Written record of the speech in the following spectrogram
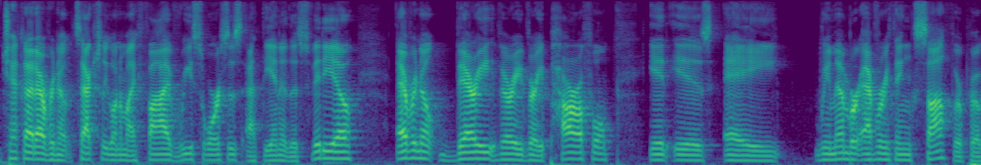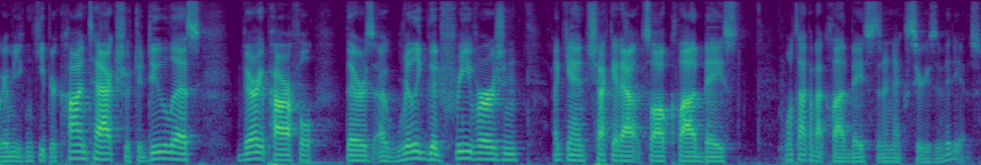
check out Evernote. It's actually one of my five resources at the end of this video. Evernote, very, very, very powerful. It is a remember everything software program. You can keep your contacts, your to-do lists. Very powerful. There's a really good free version. Again, check it out. It's all cloud-based. We'll talk about cloud-based in the next series of videos.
